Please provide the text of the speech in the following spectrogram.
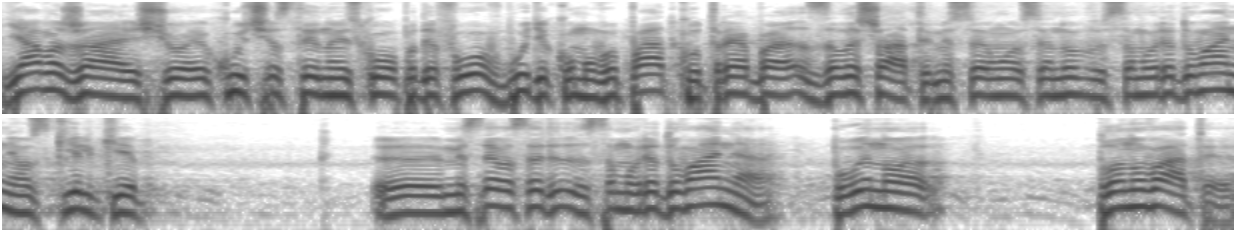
Я вважаю, що якусь частину військового ПДФО в будь-якому випадку треба залишати місцевому самовряду- самоврядуванні, оскільки місцеве са- самоврядування повинно планувати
